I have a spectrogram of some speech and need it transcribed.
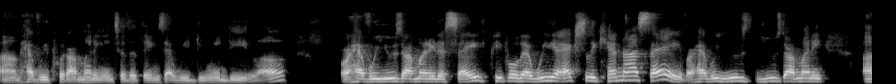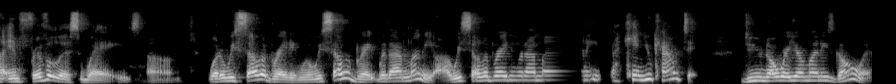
Um, have we put our money into the things that we do indeed love? Or have we used our money to save people that we actually cannot save? Or have we used used our money uh, in frivolous ways. Um, what are we celebrating when we celebrate with our money? Are we celebrating with our money? Can you count it? Do you know where your money's going?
